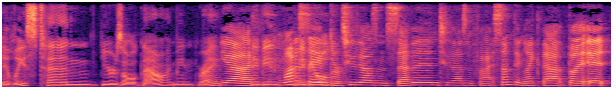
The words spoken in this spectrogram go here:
at least 10 years old now i mean right? Yeah maybe i want to say older? 2007 2005 something like that but it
